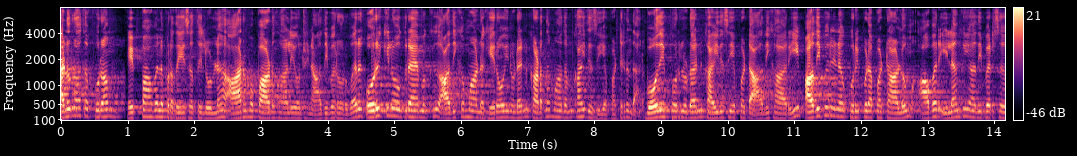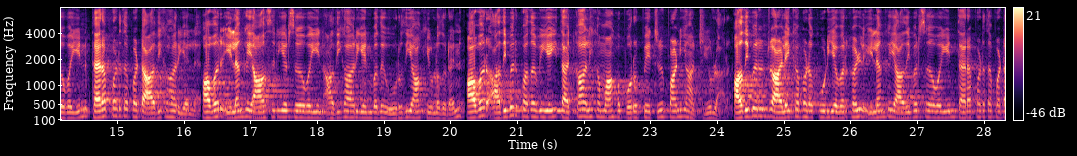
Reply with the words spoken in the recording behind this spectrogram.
அனுராதபுரம் எப்பாவல பிரதேசத்தில் உள்ள ஆரம்ப பாடசாலை ஒன்றின் அதிபர் ஒருவர் ஒரு கிலோகிராமுக்கு அதிகமான ஹெரோயினுடன் கடந்த மாதம் கைது செய்யப்பட்டிருந்தார் போதைப் பொருளுடன் கைது செய்யப்பட்ட அதிகாரி அதிபர் என குறிப்பிடப்பட்டாலும் அவர் இலங்கை அதிபர் சேவையின் தரப்படுத்தப்பட்ட அதிகாரி அல்ல. அவர் இலங்கை ஆசிரியர் சேவையின் அதிகாரி என்பது உறுதியாகியுள்ளதுடன் அவர் அதிபர் பதவியை தற்காலிகமாக பொறுப்பேற்று பணியாற்றியுள்ளார். அதிபர் என்று அழைக்கப்படக்கூடியவர்கள் இலங்கை அதிபர் சேவையின் தரப்படுத்தப்பட்ட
